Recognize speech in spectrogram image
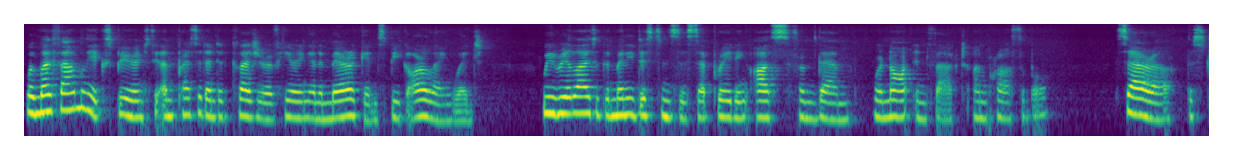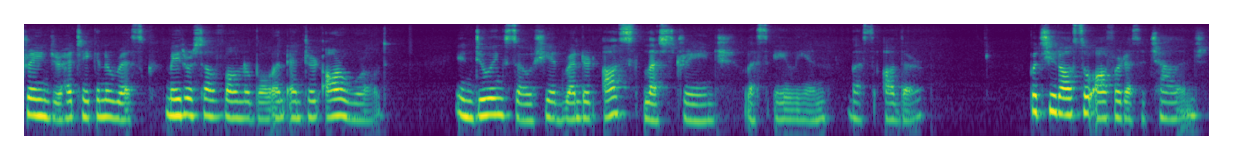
When my family experienced the unprecedented pleasure of hearing an American speak our language, we realized that the many distances separating us from them were not, in fact, uncrossable. Sarah, the stranger, had taken a risk, made herself vulnerable, and entered our world. In doing so, she had rendered us less strange, less alien, less other. But she had also offered us a challenge.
